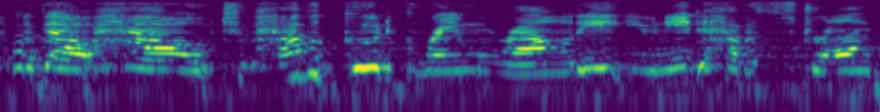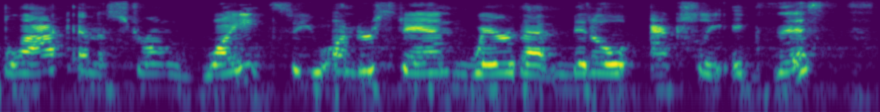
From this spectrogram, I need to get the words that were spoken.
about how to have a good gray morality you need to have a strong black and a strong white so you understand where that middle actually exists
